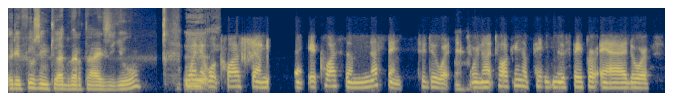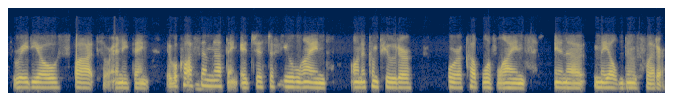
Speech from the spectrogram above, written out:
refusing to advertise you. When Uh, it will cost them, it costs them nothing to do it. Uh-huh. We're not talking a paid newspaper ad or radio spots or anything. It will cost them nothing. It's just a few lines on a computer or a couple of lines in a mailed newsletter.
